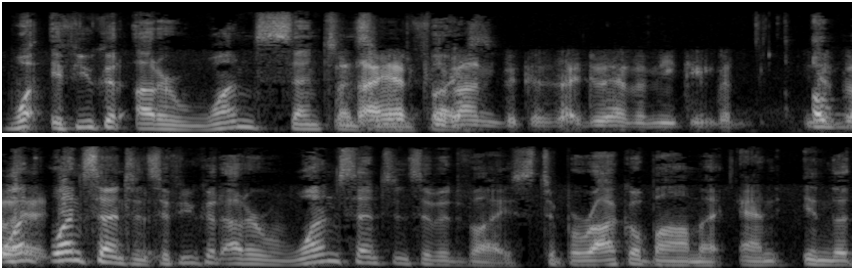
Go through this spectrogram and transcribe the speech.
What if you could utter one sentence? But I have advice, to run because I do have a meeting. But oh, one, one sentence. If you could utter one sentence of advice to Barack Obama, and in the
